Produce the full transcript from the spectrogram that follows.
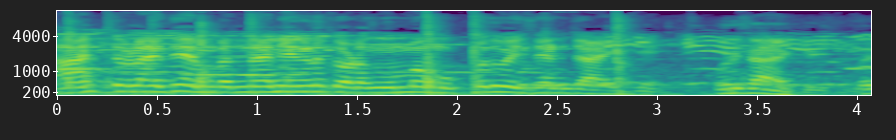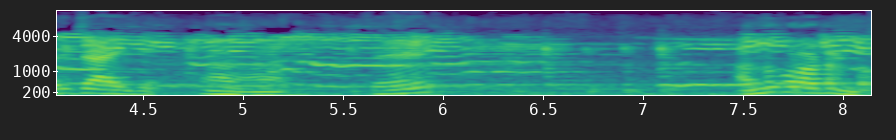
ആയിരത്തി തൊള്ളായിരത്തി എൺപത്തിനാല് ഞങ്ങൾ തുടങ്ങുമ്പോ മുപ്പത് പൈസയാണ് ചായക്ക്. ഒരു ചായക്ക്? ഒരു ചായക്ക്. ഏ? അന്ന് പൊറോട്ട ഉണ്ടോ?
